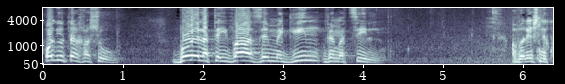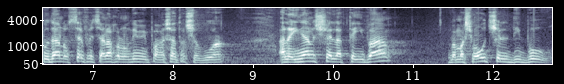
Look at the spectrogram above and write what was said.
עוד יותר חשוב. בוא אל התיבה, זה מגין ומציל. אבל יש נקודה נוספת שאנחנו לומדים מפרשת השבוע, על העניין של התיבה במשמעות של דיבור.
